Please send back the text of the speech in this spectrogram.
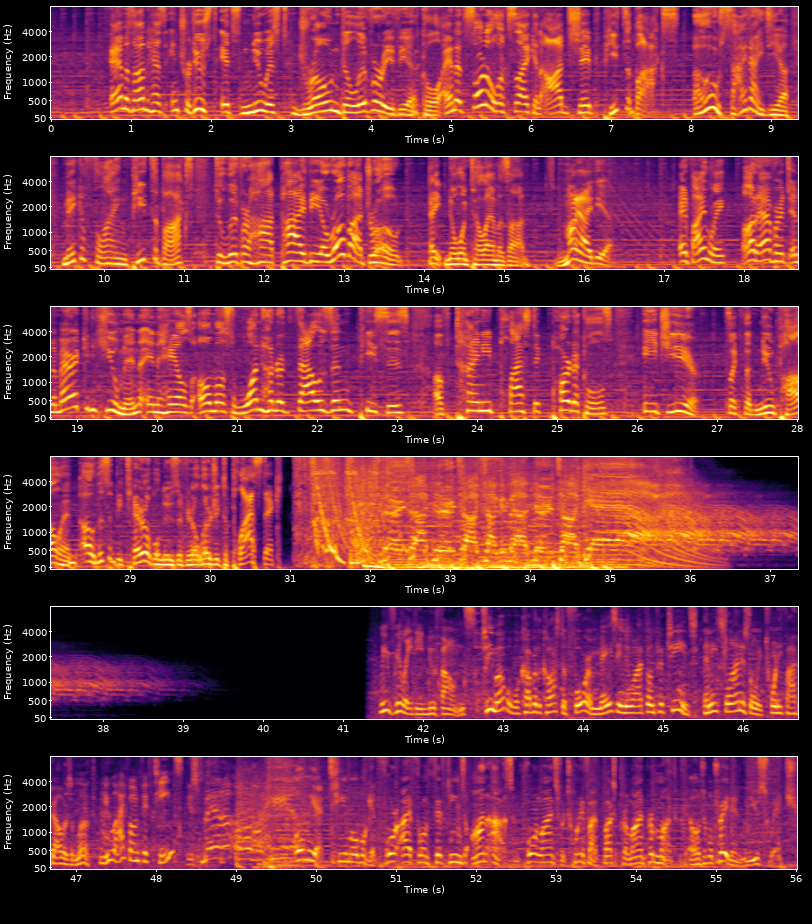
Amazon has introduced its newest drone delivery vehicle, and it sort of looks like an odd shaped pizza box. Oh, side idea make a flying pizza box deliver hot pie via robot drone. Hey, no one tell Amazon. It's my idea. And finally, on average, an American human inhales almost 100,000 pieces of tiny plastic particles each year. It's like the new pollen. Oh, this would be terrible news if you're allergic to plastic. Nerd talk, nerd talk, talking about nerd talk, yeah! We really need new phones. T-Mobile will cover the cost of four amazing new iPhone 15s, and each line is only $25 a month. New iPhone 15s? It's better over here. Only at T-Mobile get four iPhone 15s on us and four lines for 25 bucks per line per month with eligible trade-in when you switch.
